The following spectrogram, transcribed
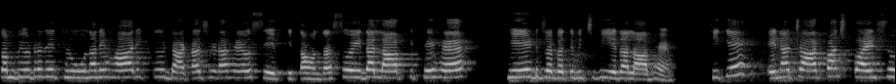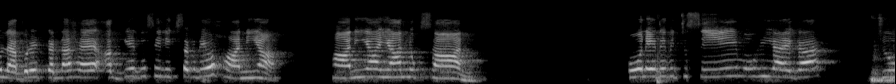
ਕੰਪਿਊਟਰ ਦੇ ਥਰੂ ਉਹਨਾਂ ਨੇ ਹਰ ਇੱਕ ਡਾਟਾ ਜਿਹੜਾ ਹੈ ਉਹ ਸੇਵ ਕੀਤਾ ਹੁੰਦਾ ਸੋ ਇਹਦਾ ਲਾਭ ਕਿੱਥੇ ਹੈ ਖੇਡ ਜਗਤ ਵਿੱਚ ਵੀ ਇਹਦਾ ਲਾਭ ਹੈ ਠੀਕ ਹੈ ਇਹਨਾਂ ਚਾਰ ਪੰਜ ਪੁਆਇੰਟਸ ਨੂੰ ਐਲੈਬੋਰੇਟ ਕਰਨਾ ਹੈ ਅੱਗੇ ਤੁਸੀਂ ਲਿਖ ਸਕਦੇ ਹੋ ਹਾਨੀਆਂ ਹਾਨੀਆਂ ਜਾਂ ਨੁਕਸਾਨ ਹੁਣ ਇਹਦੇ ਵਿੱਚ ਸੇਮ ਉਹੀ ਆਏਗਾ ਜੋ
